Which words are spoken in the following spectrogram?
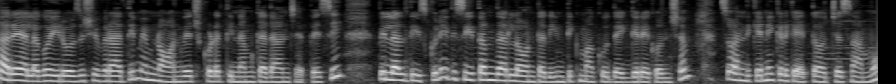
సరే ఎలాగో ఈరోజు శివరాత్రి మేము నాన్ వెజ్ కూడా కూడా తినం కదా అని చెప్పేసి పిల్లలు తీసుకుని ఇది సీతం ధరలో ఉంటుంది ఇంటికి మాకు దగ్గరే కొంచెం. సో అందుకని ఇక్కడికి అయితే వచ్చేసాము.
